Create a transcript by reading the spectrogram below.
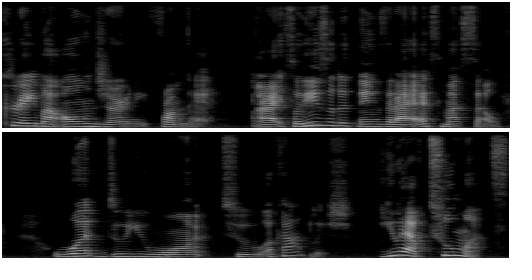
create my own journey from that. All right, so these are the things that I asked myself. What do you want to accomplish? You have two months.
